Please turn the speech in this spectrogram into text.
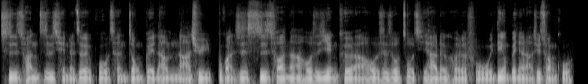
试穿之前的这个过程中被他们拿去，不管是试穿啊，或是宴客啊，或者是说做其他任何的服务，一定有被人家拿去穿过。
